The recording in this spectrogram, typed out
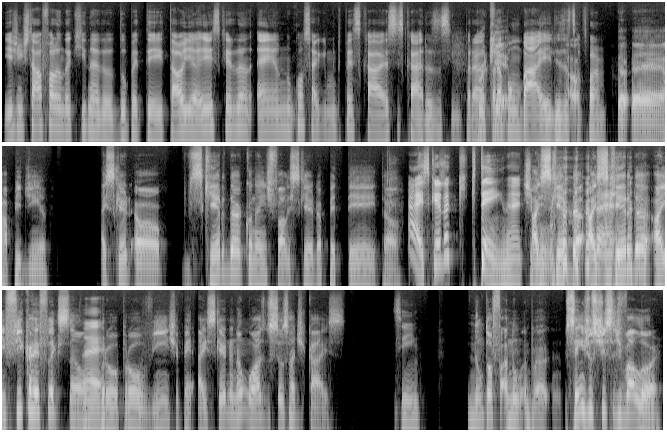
E a gente tava falando aqui, né, do, do PT e tal, e a esquerda é, não consegue muito pescar esses caras, assim, pra, Porque- pra bombar eles dessa forma. É, é, rapidinho. A esquerda, ó, esquerda, quando a gente fala esquerda, PT e tal. É, a esquerda que, que tem, né? Tipo, A esquerda, a esquerda, aí fica a reflexão É. pro, pro ouvinte. A esquerda não gosta dos seus radicais. sim. Não tô não- sem justiça de valor.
